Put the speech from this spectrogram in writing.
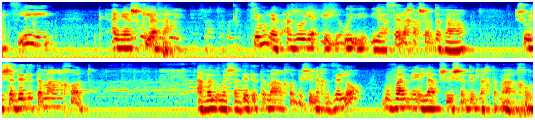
אצלי, אני אשקיע בה. שימו לב, אז הוא, י, הוא יעשה לך עכשיו דבר שהוא ישדד את המערכות. אבל הוא משדד את המערכות בשבילך. זה לא מובן מאליו שהוא ישדד לך את המערכות.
